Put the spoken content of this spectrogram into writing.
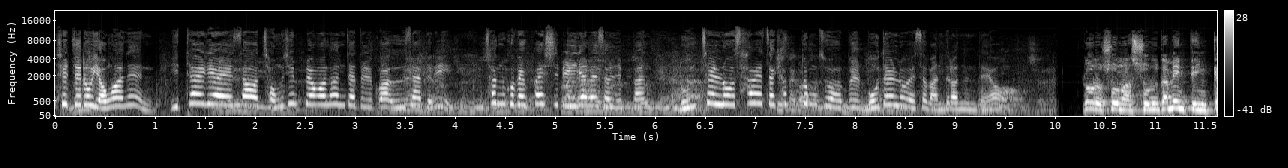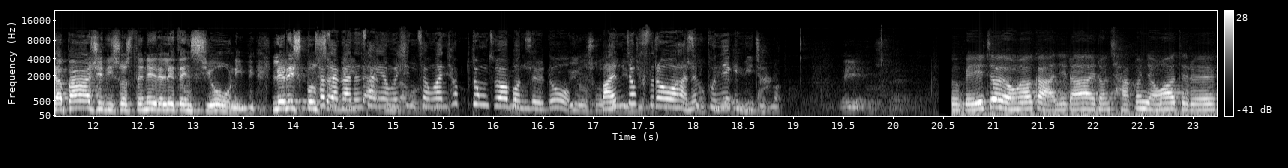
실제로 영화는 이탈리아에서 정신병원 환자들과 의사들이 1981년에 설립한 론첼로 사회적 협동조합을 모델로 해서 만들었는데요. Loro sono assolutamente incapaci di sostenere le tensioni, le responsabilità. 찾아가는 상영을. 신청한 협동조합원들도 만족스러워하는 분위기입니다. 그 메이저 영화가 아니라 이런 작은 영화들을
